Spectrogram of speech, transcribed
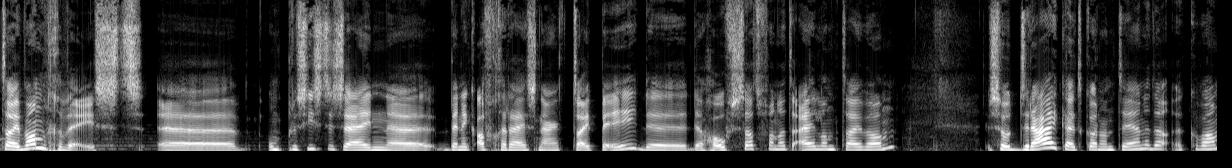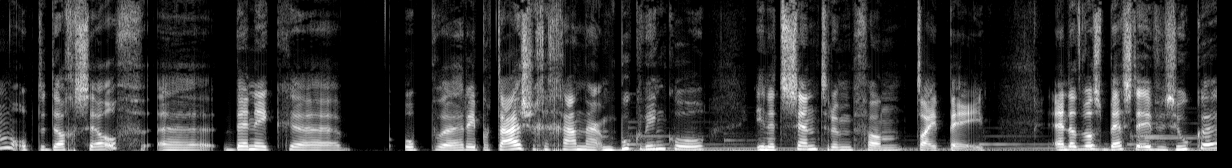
Taiwan geweest. Eh, om precies te zijn eh, ben ik afgereisd naar Taipei, de, de hoofdstad van het eiland Taiwan. Zodra ik uit quarantaine kwam, op de dag zelf, eh, ben ik op reportage gegaan naar een boekwinkel in het centrum van Taipei. En dat was best even zoeken.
